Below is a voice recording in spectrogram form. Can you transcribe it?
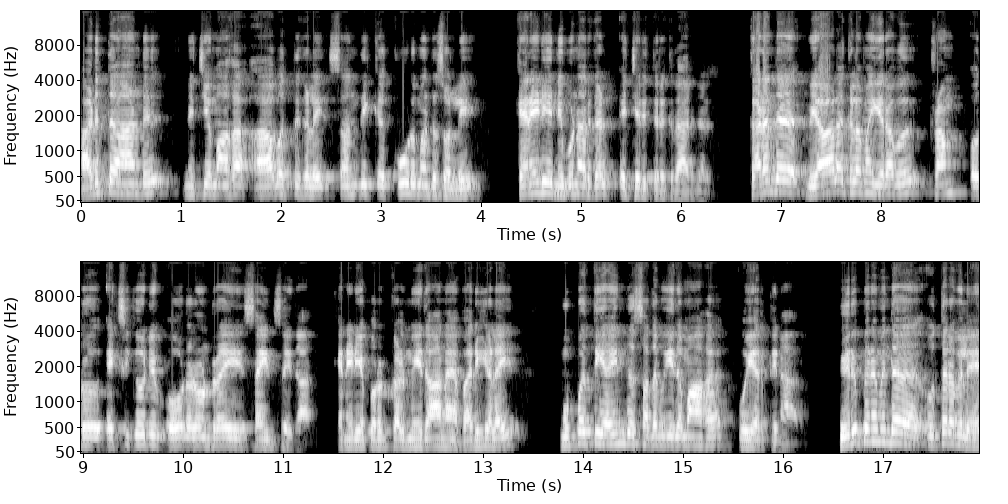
அடுத்த ஆண்டு நிச்சயமாக ஆபத்துகளை சந்திக்க கூடும் என்று சொல்லி கனடிய நிபுணர்கள் எச்சரித்திருக்கிறார்கள். கடந்த வியாழக்கிழமை இரவு ட்ரம்ப் ஒரு எக்ஸிகியூட்டிவ் ஆர்டர் ஒன்றை சைன் செய்தார். கனடிய பொருட்கள் மீதான வரிகளை முப்பத்தி ஐந்து சதவிகிதமாக உயர்த்தினார். இருப்பினும் இந்த உத்தரவிலே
